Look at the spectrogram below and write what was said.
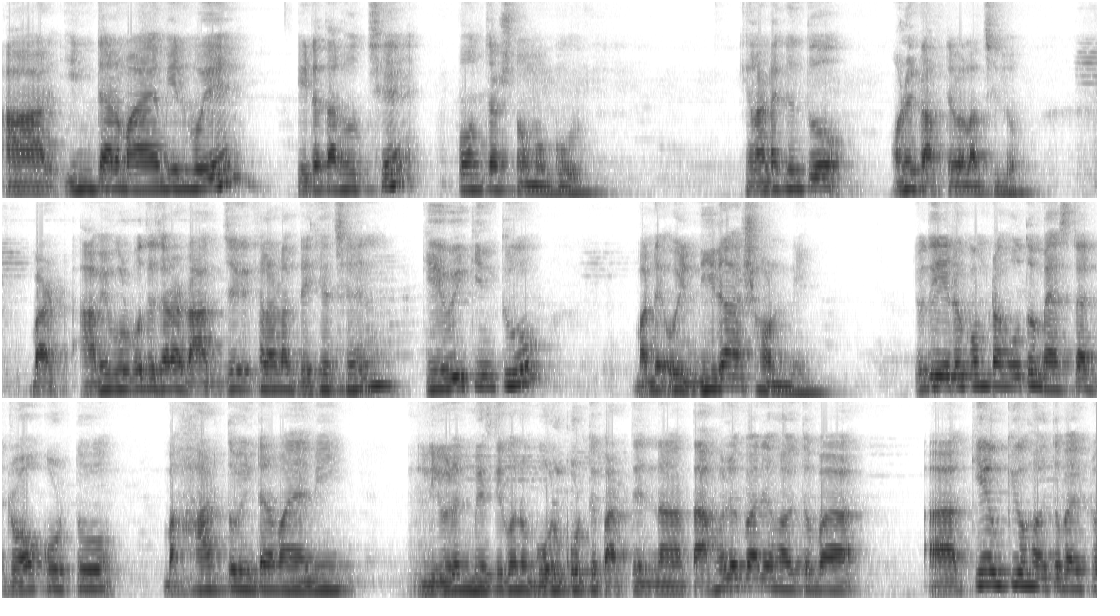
আর ইন্টার মায়ামির হয়ে এটা তার হচ্ছে পঞ্চাশতম গোল। খেলাটা কিন্তু অনেক রাত্রেবেলা ছিল। বাট আমি বলব যে যারা রাত জেগে খেলাটা দেখেছেন, কেউই কিন্তু মানে ওই নিরাশ হননি। যদি এরকমটা হতো, ম্যাচটা ড্র করতো বা হারতো ইন্টার মায়ামি লিওলেন মেসি কোনো গোল করতে পারতেন না, তাহলে পারে হয়তো বা কেউ কেউ হয়তো বা একটু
